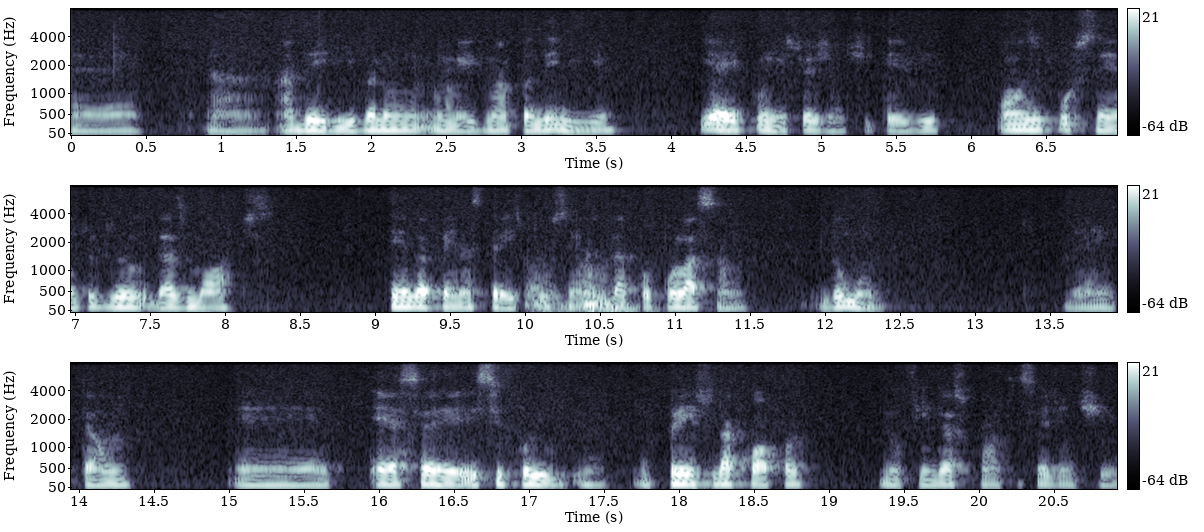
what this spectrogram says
é, a, deriva no, no, meio de uma pandemia, e aí com isso a gente teve 11% do, das mortes, tendo apenas 3% da população do mundo. Né? Então, é, essa, esse foi o, o, preço da Copa, no fim das contas, se a gente,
